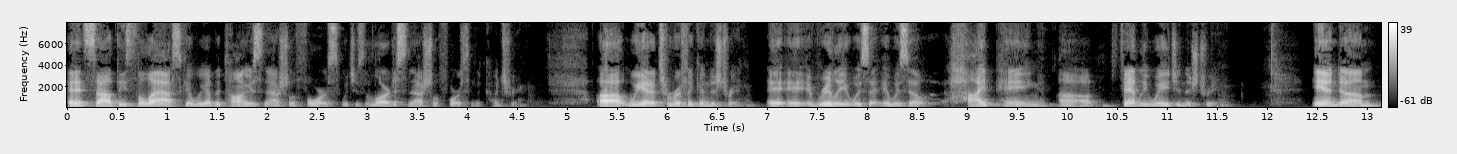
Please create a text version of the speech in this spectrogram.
And in southeast Alaska, we have the Tongass National Forest, which is the largest national forest in the country. Uh, we had a terrific industry. It, it, really, it was a, it was a high-paying uh, family wage industry, and um,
